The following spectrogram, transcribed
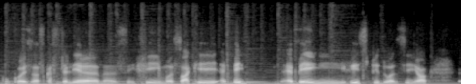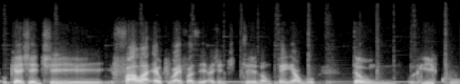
com coisas castelhanas, enfim, mas só que é bem é bem ríspido assim, ó. O que a gente fala é o que vai fazer. A gente não tem algo tão rico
